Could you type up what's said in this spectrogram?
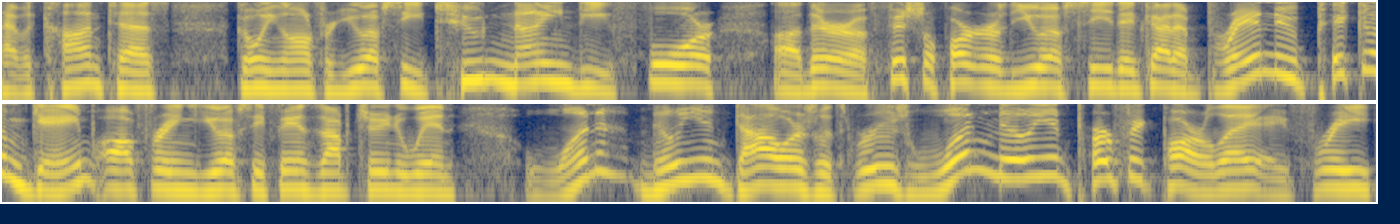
have a contest going on for UFC 294. Uh, they're an official partner of the UFC. They've got a brand new pick'em game offering UFC fans an opportunity to win $1 million with Rue's 1 million perfect parlay, a free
